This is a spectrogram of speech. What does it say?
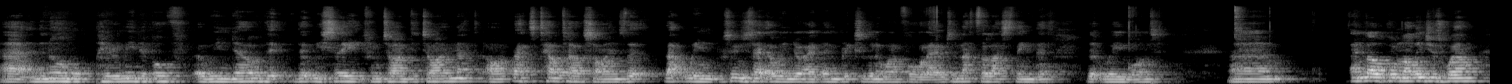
uh, and the normal pyramid above a window that, that we see from time to time. That are, that's telltale signs that that wind, as soon as you take that window out, then bricks are going to want to fall out, and that's the last thing that, that we want. Um, and local knowledge as well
